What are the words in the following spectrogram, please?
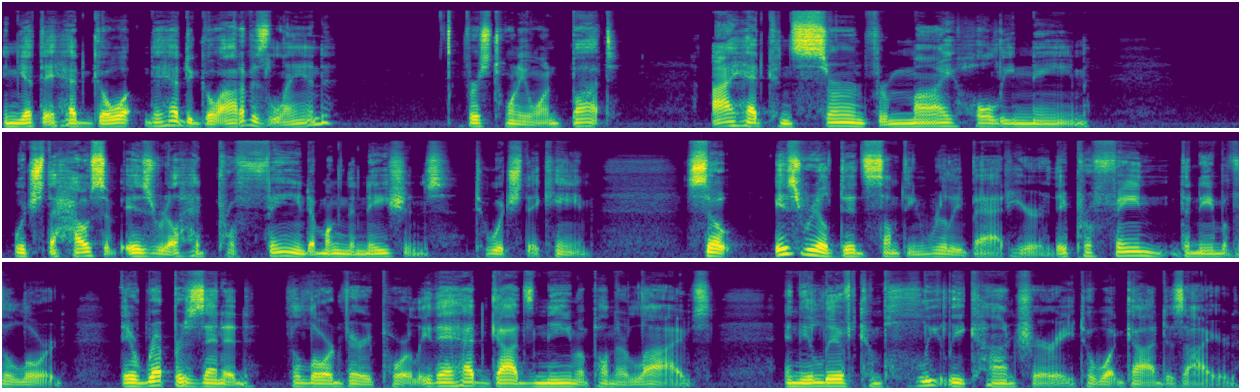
and yet they had go they had to go out of his land. Verse 21, "But I had concern for my holy name, which the house of Israel had profaned among the nations to which they came." So Israel did something really bad here. They profaned the name of the Lord. They represented the Lord very poorly. They had God's name upon their lives, and they lived completely contrary to what God desired.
